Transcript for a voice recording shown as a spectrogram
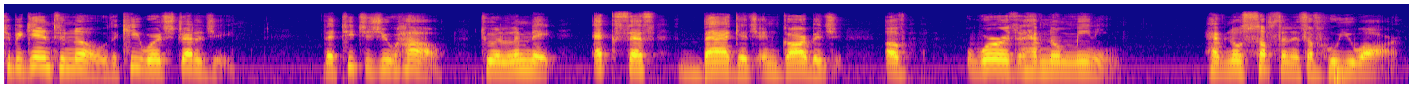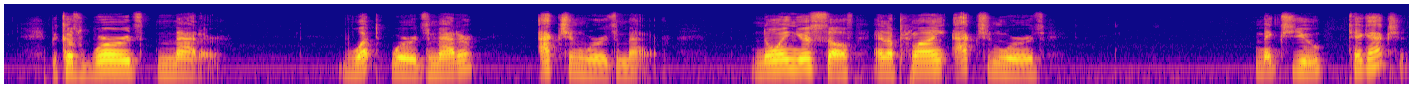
To begin to know the keyword strategy that teaches you how to eliminate excess baggage and garbage of words that have no meaning, have no substance of who you are, because words matter. What words matter? Action words matter. Knowing yourself and applying action words makes you take action.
